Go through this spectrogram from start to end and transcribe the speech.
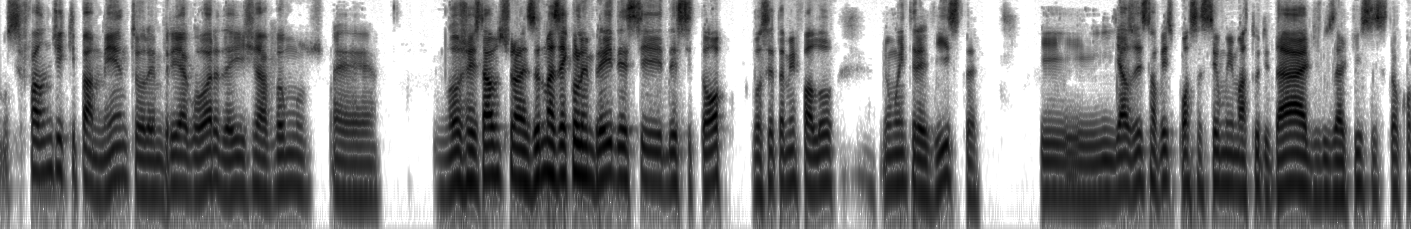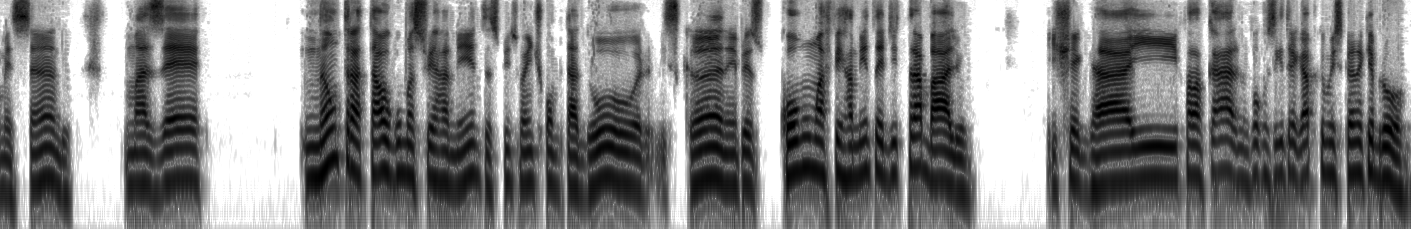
Você falando de equipamento, eu lembrei agora, daí já vamos. É, nós já estávamos finalizando, mas é que eu lembrei desse, desse tópico que você também falou em uma entrevista, e, e às vezes talvez possa ser uma imaturidade dos artistas que estão começando, mas é não tratar algumas ferramentas, principalmente computador, scanner, como uma ferramenta de trabalho e chegar e falar, cara, não vou conseguir entregar porque meu scanner quebrou.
